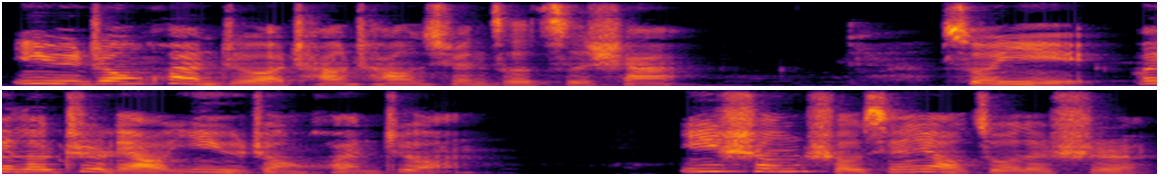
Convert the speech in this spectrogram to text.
抑郁症患者常常选择自杀。所以，为了治疗抑郁症患者。医生首先要做的是，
